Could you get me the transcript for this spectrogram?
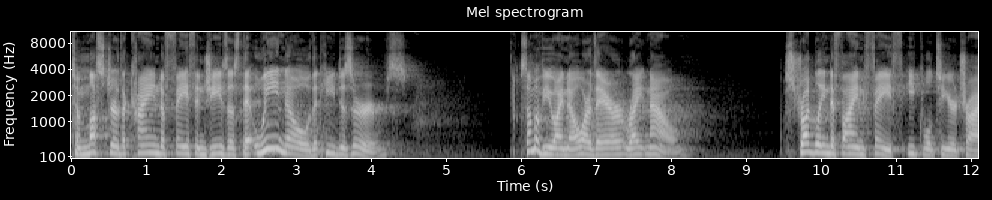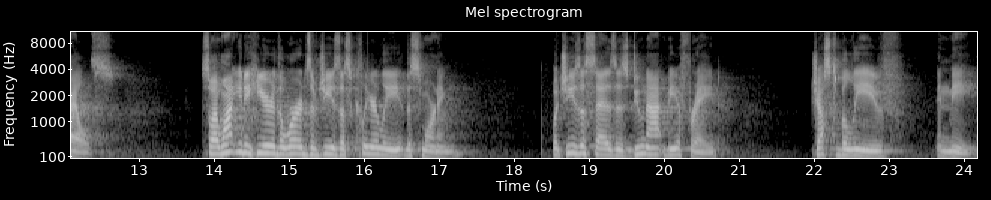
to muster the kind of faith in Jesus that we know that he deserves. Some of you I know are there right now, struggling to find faith equal to your trials. So I want you to hear the words of Jesus clearly this morning. What Jesus says is do not be afraid, just believe in me.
